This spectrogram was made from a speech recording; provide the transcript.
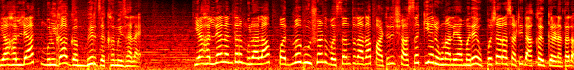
या हल्ल्यात मुलगा गंभीर जखमी झालाय. या हल्ल्यानंतर मुलाला पद्मभूषण वसंतदादा पाटील शासकीय रुग्णालयामध्ये उपचारासाठी दाखल करण्यात आलं.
